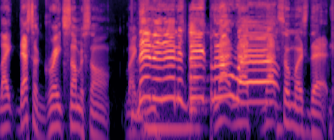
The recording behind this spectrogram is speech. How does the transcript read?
Like that's a great summer song. Like Living you- in this big blue not, world. Not, not so much that.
